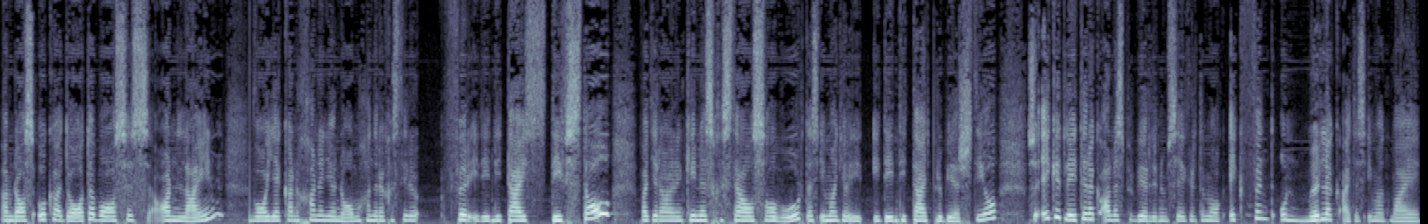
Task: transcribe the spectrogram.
Um, Daar's ook 'n database aanlyn waar jy kan gaan en jou naam gaan registreer vir identiteitsdiefstal wat jy dan in kennis gestel sal word as iemand jou identiteit probeer steel. So ek het letterlik alles probeer doen om seker te maak ek vind onmiddellik uit as iemand my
